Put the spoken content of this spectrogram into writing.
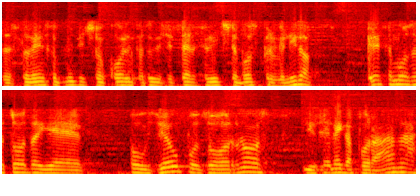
za slovensko politično okolje, pa tudi sicer se nič ne bo spremenilo. Gre samo za to, da je povzel pozornost iz enega poraza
